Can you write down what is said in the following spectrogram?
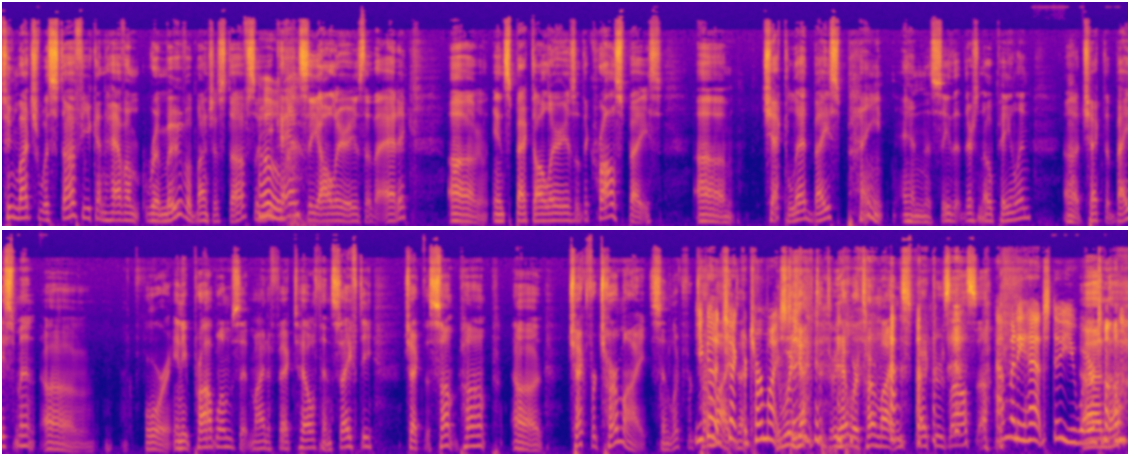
too much with stuff, you can have them remove a bunch of stuff so Oh. you can see all areas of the attic. Uh, inspect all areas of the crawl space. Um, check lead based paint and see that there's no peeling. Uh, check the basement. For any problems that might affect health and safety. Check the sump pump. Uh, check for termites and look for You gotta check for termites, we too. Have to, yeah, we're termite inspectors also. How many hats do you wear, I know. Tom?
